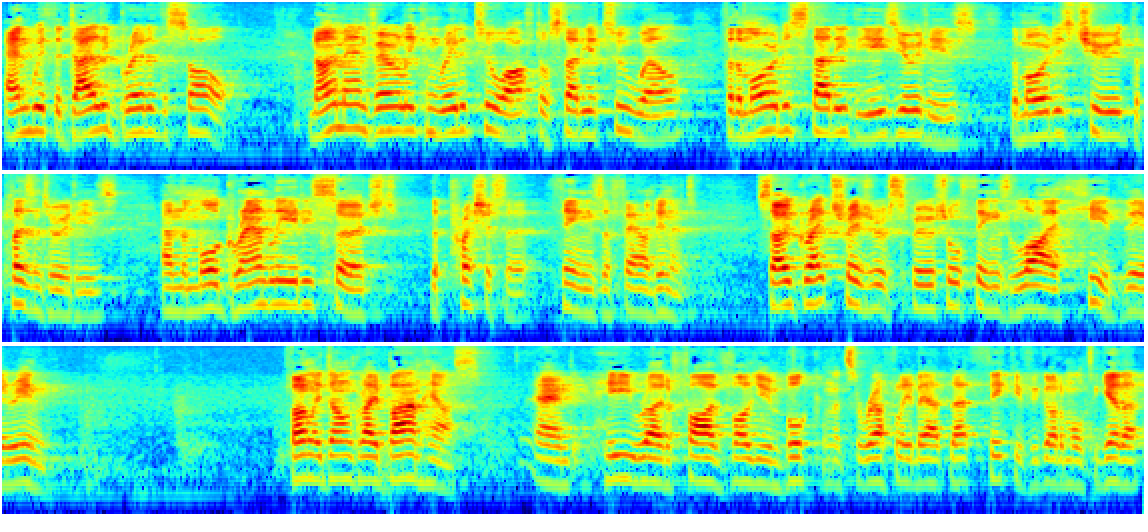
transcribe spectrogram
and with the daily bread of the soul. No man verily can read it too oft or study it too well, for the more it is studied, the easier it is, the more it is chewed, the pleasanter it is, and the more groundly it is searched, the preciouser things are found in it. So great treasure of spiritual things lieth hid therein. Finally, Donald Grey Barnhouse, and he wrote a five volume book, and it's roughly about that thick if you got them all together.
